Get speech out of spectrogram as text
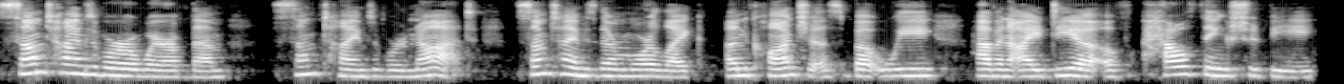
Sometimes we're aware of them, sometimes we're not. Sometimes they're more like unconscious, but we have an idea of how things should be,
